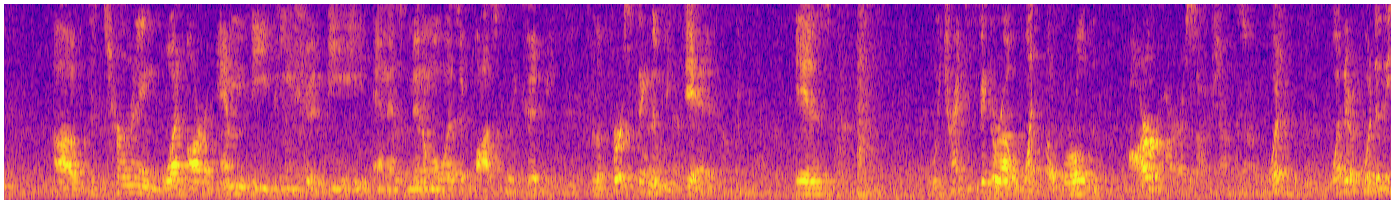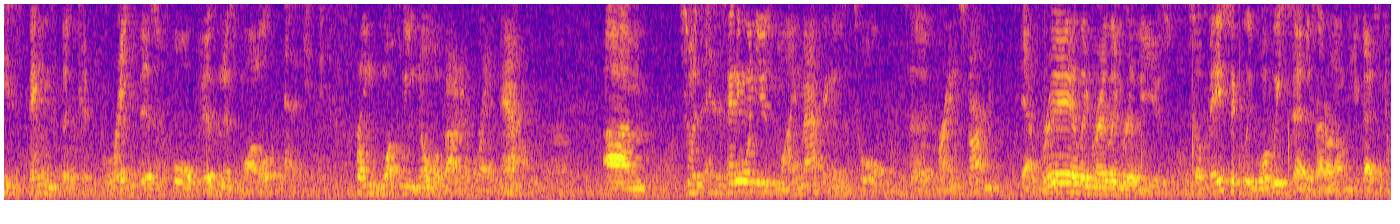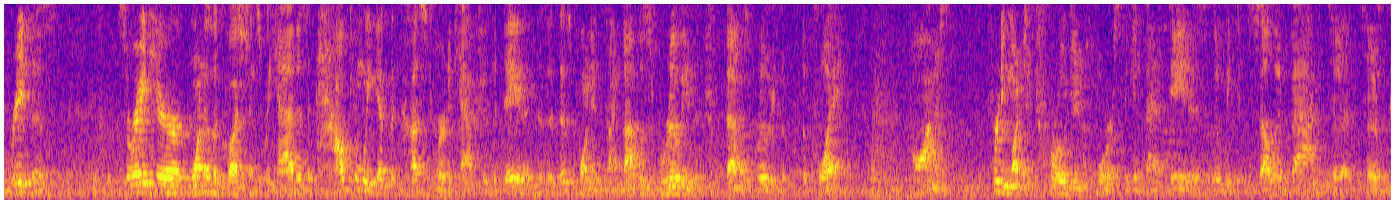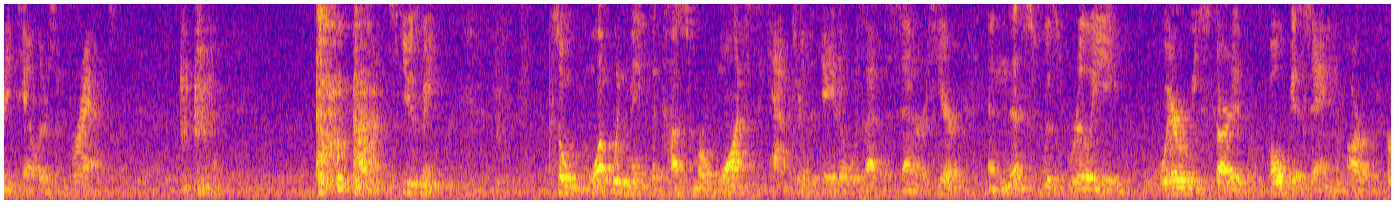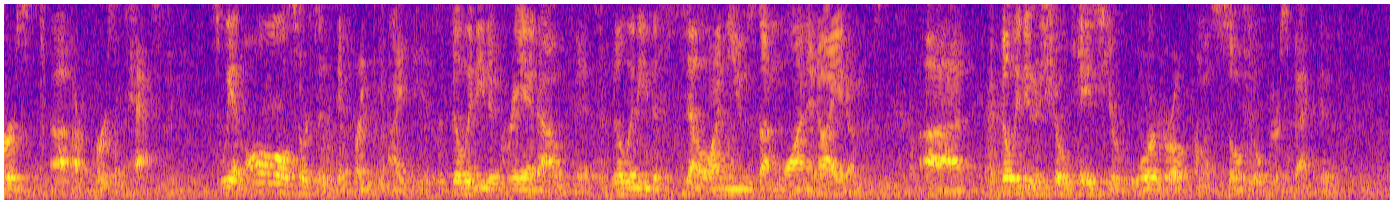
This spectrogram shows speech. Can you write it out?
of determining what our MVP should be and as minimal as it possibly could be. So the first thing that we did is we tried to figure out what in the world are our assumptions? What, what, are, what are these things that could break this whole business model from what we know about it right now? Um, so has anyone used mind mapping as a tool to brainstorm? Yeah, really, really, really useful. So basically what we said is, I don't know if you guys can read this, so right here, one of the questions we had is how can we get the customer to capture the data? Because at this point in time, that was really the, that was really the, the play. Honestly, pretty much a Trojan horse to get that data so that we could sell it back to, to retailers and brands. Excuse me. So what would make the customer want to capture the data was at the center here. And this was really where we started focusing our first, uh, our first test. So we had all sorts of different ideas, ability to create outfits, ability to sell unused, unwanted items, uh, ability to showcase your wardrobe from a social perspective,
